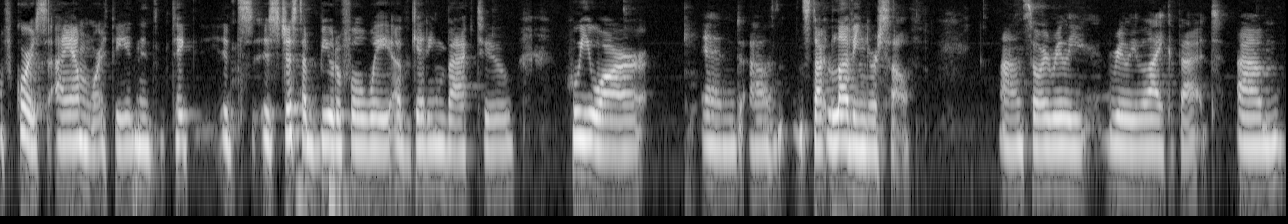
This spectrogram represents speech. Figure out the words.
of course i am worthy and it take it's it's just a beautiful way of getting back to who you are and uh, start loving yourself. Uh, so I really really like that. Um,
